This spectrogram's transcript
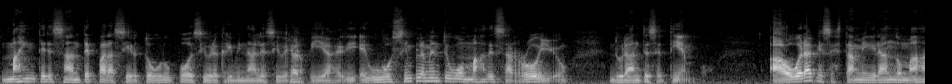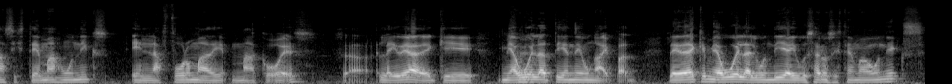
más interesante para cierto grupo de cibercriminales, ciberespías. Y, eh, hubo, simplemente hubo más desarrollo durante ese tiempo. Ahora que se está migrando más a sistemas Unix en la forma de macOS, o sea, la idea de que mi abuela tiene un iPad, la idea de que mi abuela algún día iba a usar un sistema Unix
